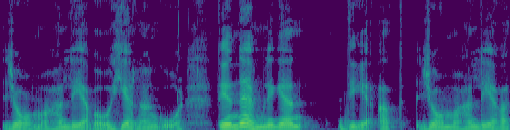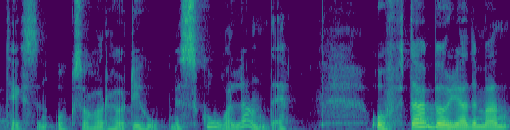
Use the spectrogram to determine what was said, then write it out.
Ja må han leva och Helan går. Det är nämligen det att Ja må han leva texten också har hört ihop med skålande. Ofta började man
